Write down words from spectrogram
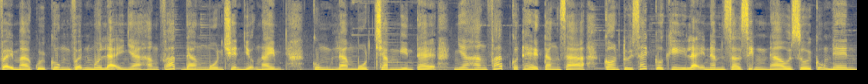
vậy mà cuối cùng vẫn mua lại nhà hàng Pháp đang muốn chuyển nhượng này. Cùng là một trăm nghìn tệ, nhà hàng Pháp có thể tăng giá, còn túi sách có khi lại nằm giá rình nào rồi cũng nên.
